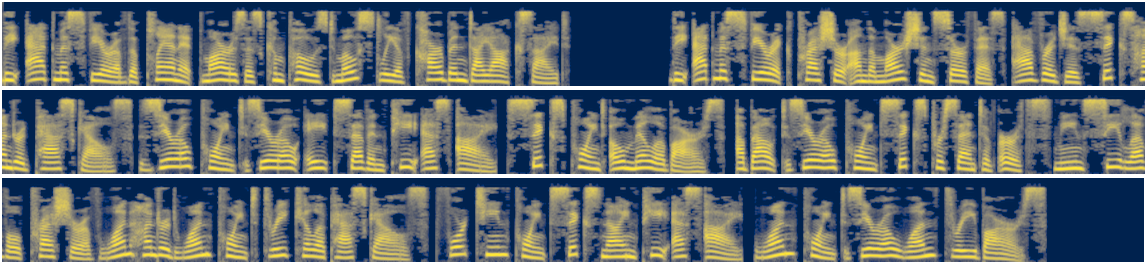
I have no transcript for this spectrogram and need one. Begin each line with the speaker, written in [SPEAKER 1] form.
[SPEAKER 1] The atmosphere of the planet Mars is composed mostly of carbon dioxide. The atmospheric pressure on the Martian surface averages 600 pascals, 0.087 psi, 6.0 millibars, about 0.6% of Earth's mean sea level pressure of 101.3 kilopascals, 14.69 psi, 1.013 bars.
